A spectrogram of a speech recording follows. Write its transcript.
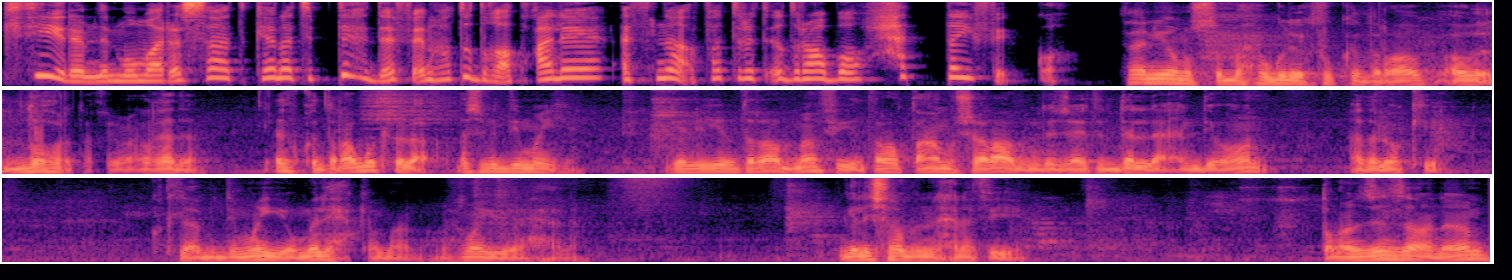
كثير من الممارسات كانت بتهدف إنها تضغط عليه أثناء فترة إضرابه حتى يفكه. ثاني يوم الصبح بقول لك فك اضراب أو الظهر تقريبا على الغداء فك اضراب قلت له لا بس بدي مية. قال لي اضراب ما في اضراب طعام وشراب إنت جاي تدلع عندي هون هذا الوكيل. قلت له بدي مية وملح كمان مش مية لحالها. قال لي اشرب من الحنفيه طبعا زنزانة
